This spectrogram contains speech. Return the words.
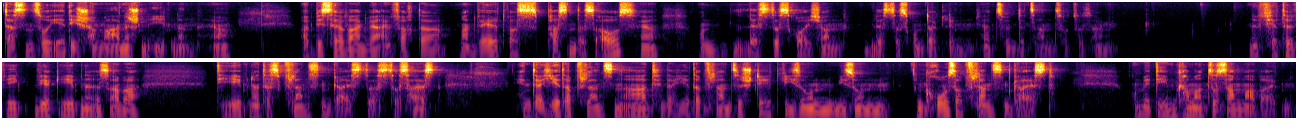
das sind so eher die schamanischen Ebenen, ja. Weil bisher waren wir einfach da, man wählt was Passendes aus, ja, und lässt das räuchern, lässt das runterklimmen, ja, zündet es an sozusagen. Eine vierte Wirkebene ist aber die Ebene des Pflanzengeistes. Das heißt, hinter jeder Pflanzenart, hinter jeder Pflanze steht wie so ein, wie so ein, großer Pflanzengeist. Und mit dem kann man zusammenarbeiten.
